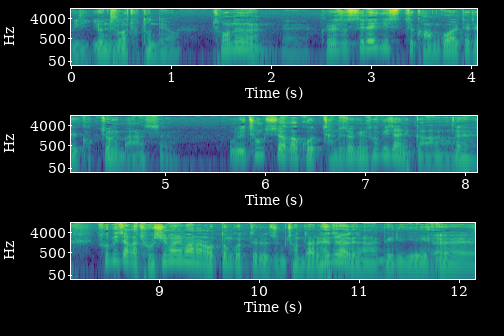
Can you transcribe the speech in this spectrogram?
이 연주가 좋던데요. 저는 네. 그래서 쓰레기스트 광고할 때 되게 걱정이 많았어요. 우리 청취자가 곧 잠재적인 소비자니까 네. 소비자가 조심할 만한 어떤 것들을 좀 전달을 해드려야 되잖아요 미리. 네.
